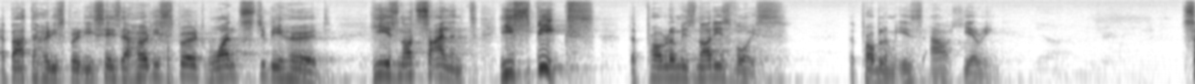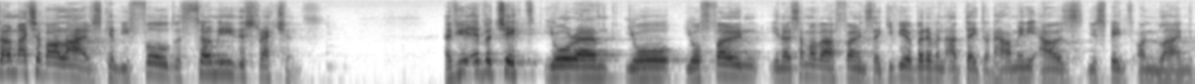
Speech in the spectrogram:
about the Holy Spirit. He says the Holy Spirit wants to be heard. He is not silent. He speaks, the problem is not his voice, the problem is our hearing. So much of our lives can be filled with so many distractions. Have you ever checked your, um, your, your phone? You know, some of our phones, they give you a bit of an update on how many hours you spent online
